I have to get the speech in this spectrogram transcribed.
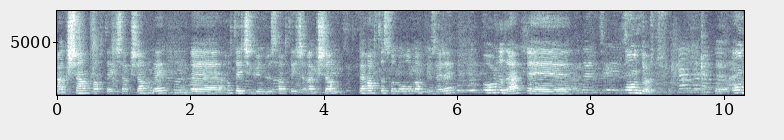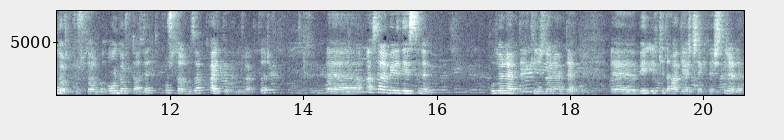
akşam, hafta içi akşam ve e, hafta içi gündüz, hafta içi akşam ve hafta sonu olmak üzere orada da e, 14 e, 14 kurslarımız 14 adet kurslarımıza kayıt yapılacaktır. Ee, Aksaray Belediyesi'nin bu dönemde, ikinci dönemde e, bir ilki daha gerçekleştirerek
